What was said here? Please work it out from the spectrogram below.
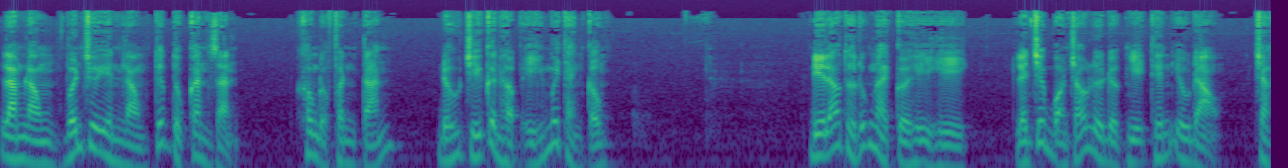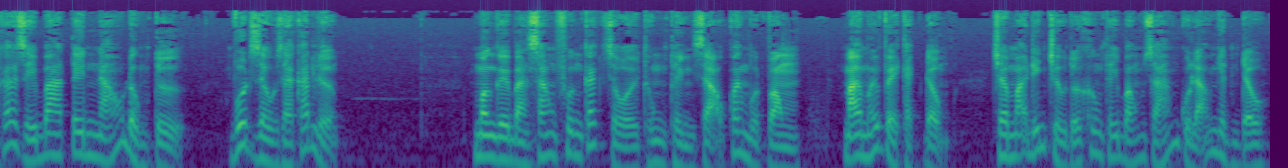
Làm lòng vẫn chưa yên lòng tiếp tục căn dặn. Không được phân tán, đấu trí cần hợp ý mới thành công. Địa lão từ lúc này cười hì hì, lần trước bọn cháu lừa được nhị thiên yêu đạo, chẳng khác gì ba tên náo đồng tử, vuốt dâu ra cát lượng. Mọi người bàn xong phương cách rồi thùng thình dạo quanh một vòng, mãi mới về thạch động, chờ mãi đến chiều tối không thấy bóng dáng của lão nhân đâu.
